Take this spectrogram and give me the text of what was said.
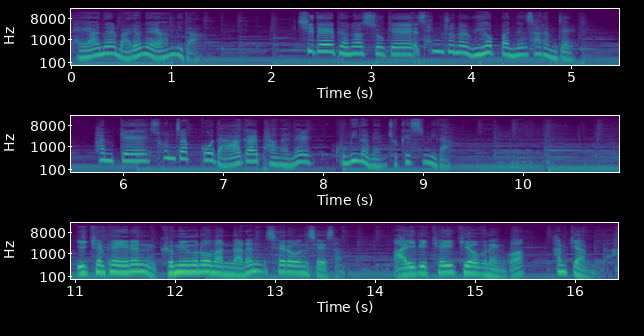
대안을 마련해야 합니다. 시대의 변화 속에 생존을 위협받는 사람들, 함께 손잡고 나아갈 방안을 고민하면 좋겠습니다. 이 캠페인은 금융으로 만나는 새로운 세상 IBK 기업은행과 함께합니다.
